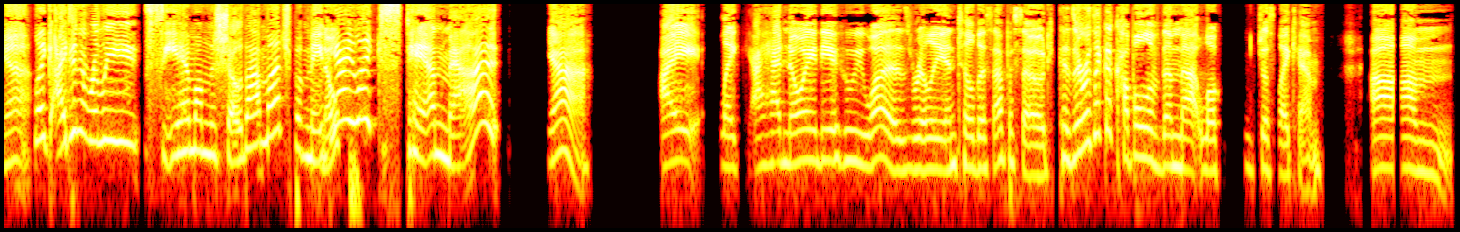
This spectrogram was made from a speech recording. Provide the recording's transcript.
Yeah. Like I didn't really see him on the show that much, but maybe Nope. I like Stan Matt. Yeah. I like I had no idea who he was really until this episode because there was like a couple of them that looked just like him. Um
